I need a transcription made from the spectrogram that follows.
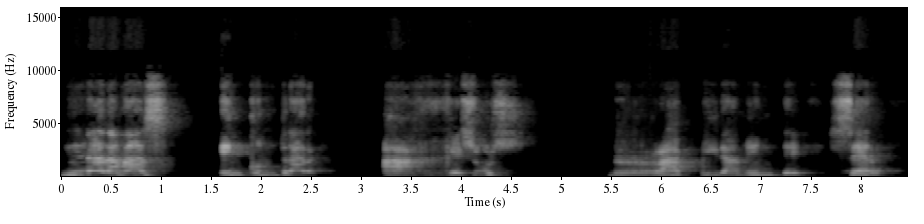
Nada más encontrar a Jesús. Rápidamente ser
